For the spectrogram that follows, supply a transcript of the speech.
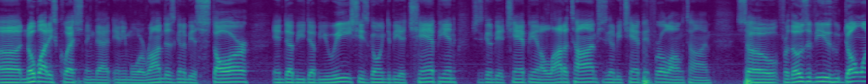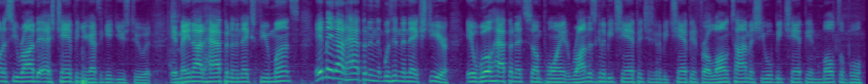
Uh, nobody's questioning that anymore. Ronda is going to be a star in WWE. She's going to be a champion. She's going to be a champion a lot of times. She's going to be champion for a long time. So, for those of you who don't want to see Ronda as champion, you're going to get used to it. It may not happen in the next few months. It may not happen in, within the next year. It will happen at some point. Ronda's going to be champion. She's going to be champion for a long time, and she will be champion multiple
